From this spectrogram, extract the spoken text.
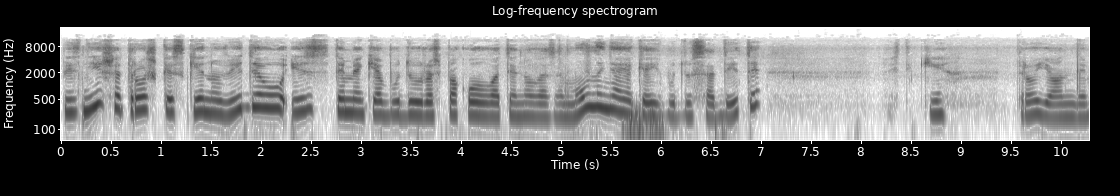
Пізніше трошки скину відео із тим, як я буду розпаковувати нове замовлення, як я їх буду садити. Ось такі троянди.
